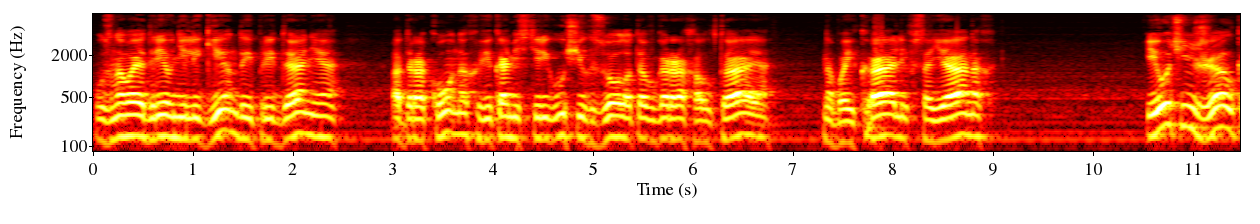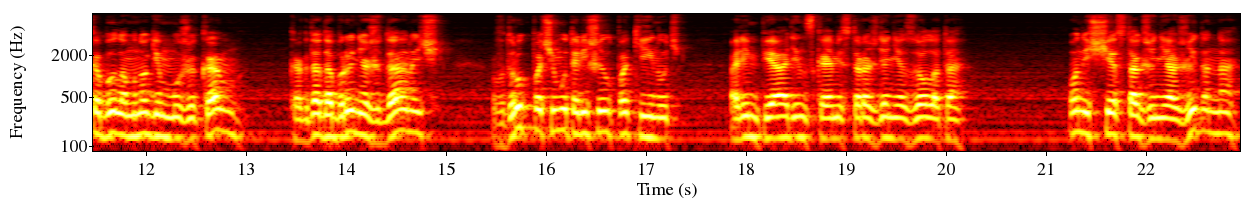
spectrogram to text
узнавая древние легенды и предания о драконах, веками стерегущих золото в горах Алтая, на Байкале, в Саянах. И очень жалко было многим мужикам, когда Добрыня Жданыч вдруг почему-то решил покинуть Олимпиадинское месторождение золота. Он исчез так же неожиданно,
